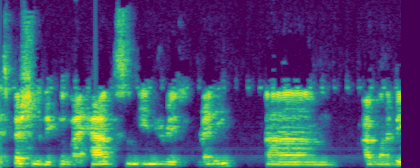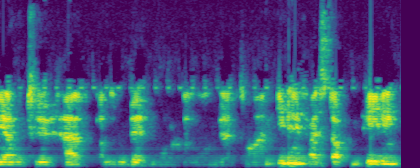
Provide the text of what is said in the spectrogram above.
especially because I have some injuries already. Um, I want to be able to have a little bit more of a longer time. Even if I stop competing,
